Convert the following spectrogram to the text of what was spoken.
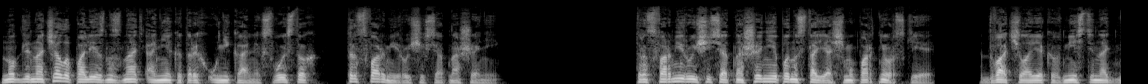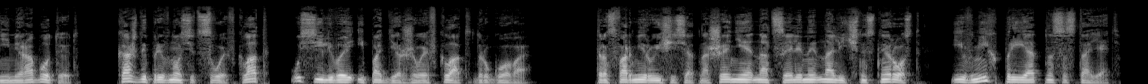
но для начала полезно знать о некоторых уникальных свойствах трансформирующихся отношений. Трансформирующиеся отношения по-настоящему партнерские. Два человека вместе над ними работают, каждый привносит свой вклад, усиливая и поддерживая вклад другого. Трансформирующиеся отношения нацелены на личностный рост – и в них приятно состоять.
